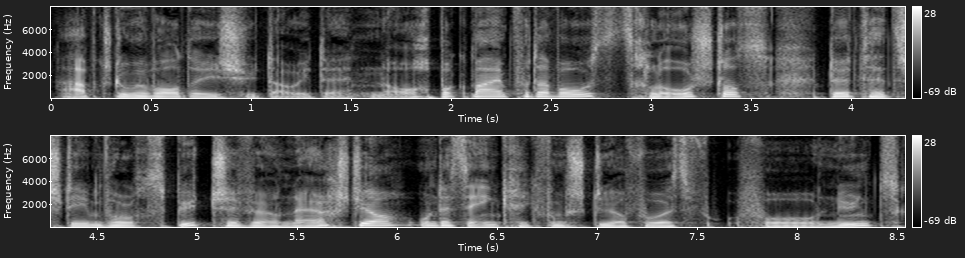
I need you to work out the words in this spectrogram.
Abgestimmt worden ist heute auch in der Nachbargemeinde von Davos, des Klosters. Dort hat das Stimmvolk das Budget für nächstes Jahr und eine Senkung vom Steuerfuß von 90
